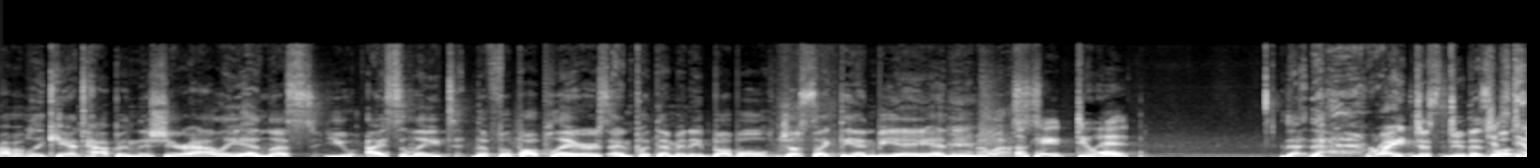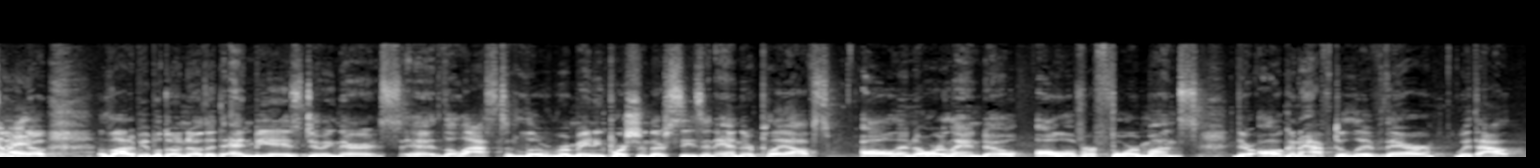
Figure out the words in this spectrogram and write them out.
probably can't happen this year, Allie, unless you isolate the football players and put them in a bubble, just like the NBA and the MLS. Okay, do it. That, that- right, just do this. Just do so it. you know, a lot of people don't know that the NBA is doing their uh, the last little remaining portion of their season and their playoffs all in Orlando, all over four months. They're all going to have to live there without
